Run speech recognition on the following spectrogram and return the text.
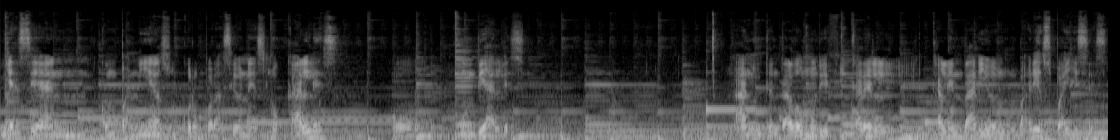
ya sean compañías o corporaciones locales o mundiales. Han intentado modificar el calendario en varios países,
